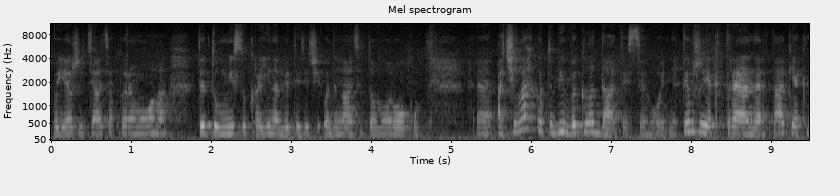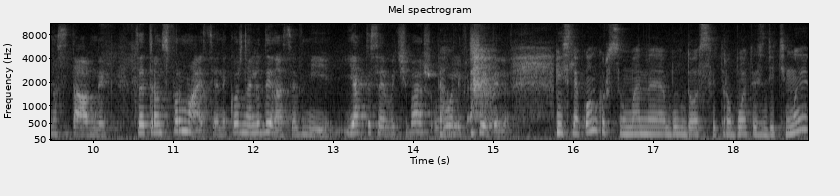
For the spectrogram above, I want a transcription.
твоє життя, ця перемога, титул Міс Україна 2011 року. Е, А чи легко тобі викладати сьогодні? Ти вже як тренер, так, як наставник. Це трансформація, не кожна людина це вміє. Як ти себе відчуваєш у Так. ролі вчителя? Після конкурсу в мене був досвід роботи з дітьми.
